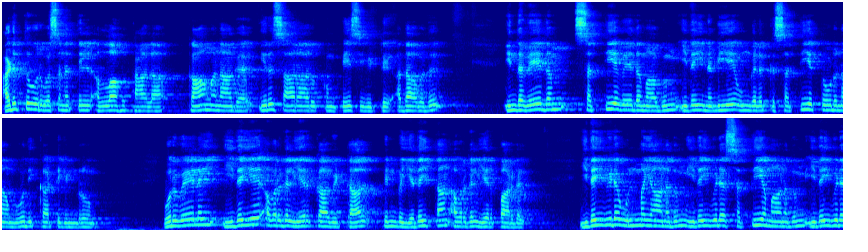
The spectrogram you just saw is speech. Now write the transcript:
அடுத்த ஒரு வசனத்தில் அல்லாஹு தாலா காமனாக இரு சாராருக்கும் பேசிவிட்டு அதாவது இந்த வேதம் சத்திய வேதமாகும் இதை நபியே உங்களுக்கு சத்தியத்தோடு நாம் ஓதி காட்டுகின்றோம் ஒருவேளை இதையே அவர்கள் ஏற்காவிட்டால் பின்பு எதைத்தான் அவர்கள் ஏற்பார்கள்? இதைவிட உண்மையானதும் இதைவிட சத்தியமானதும் இதைவிட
